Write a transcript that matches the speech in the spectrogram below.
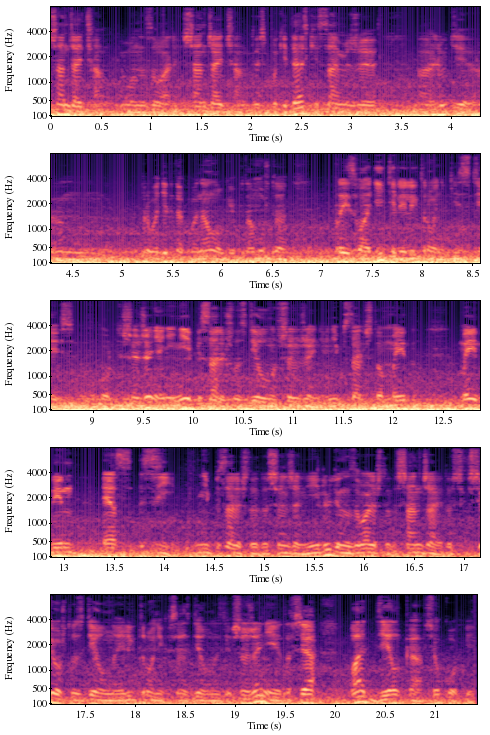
Шанджайчан его называли, Шанджайчан. То есть по-китайски сами же а, люди проводили такую аналогию, потому что производители электроники здесь, в городе Шэньчжэнь, они не писали, что сделано в Шэньчжэне, они писали, что made, made in SZ, не писали, что это Шэньчжэнь, и люди называли, что это Шанджай, то есть все, что сделано, электроника вся сделана здесь в Шэньчжэне, это вся подделка, все копии.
